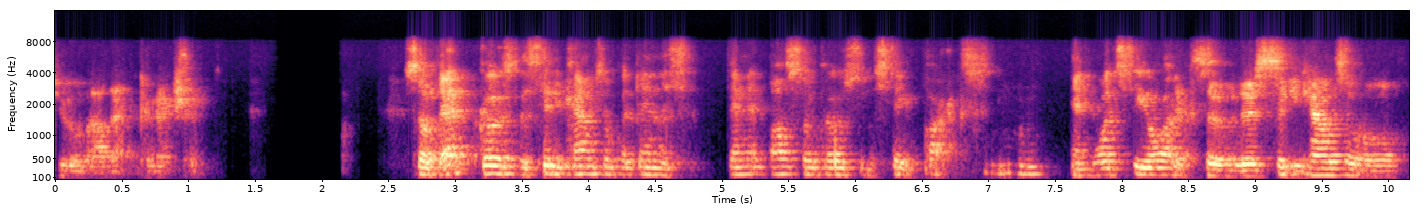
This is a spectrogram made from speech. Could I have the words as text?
to allow that connection. So that goes to the city council, but then this, then it also goes to the state parks. And what's the order? So the city council,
